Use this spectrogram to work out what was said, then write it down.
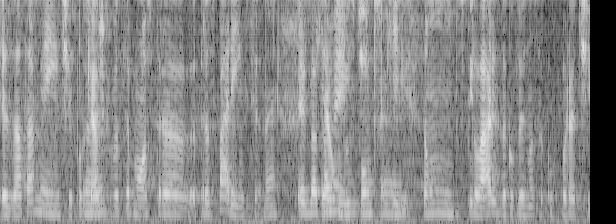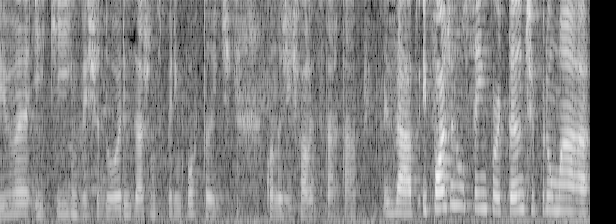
Exatamente, porque é. acho que você mostra transparência, né? Exatamente. Que é um dos pontos que é. são um dos pilares da governança corporativa e que investidores acham super importante quando a gente fala de startup. Exato. E pode não ser importante para uma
